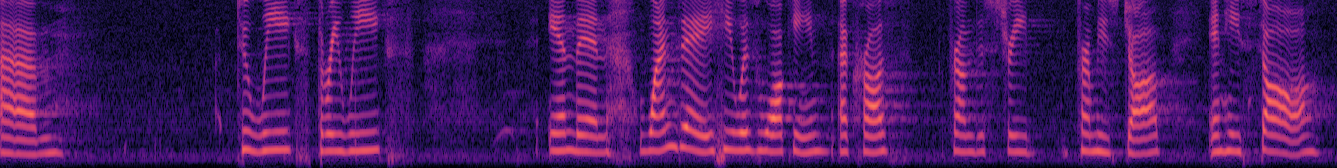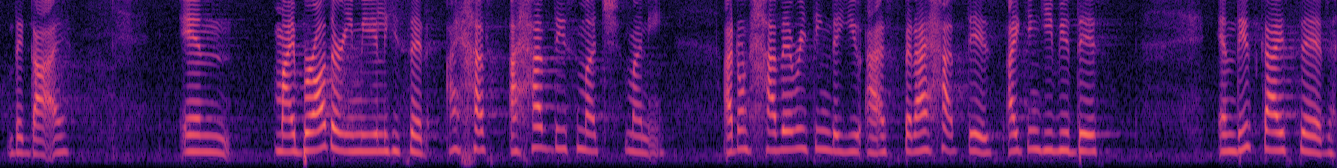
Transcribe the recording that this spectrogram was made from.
Um, two weeks, three weeks. And then one day he was walking across from the street from his job and he saw the guy. And my brother immediately he said, I have I have this much money. I don't have everything that you asked, but I have this. I can give you this. And this guy said,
